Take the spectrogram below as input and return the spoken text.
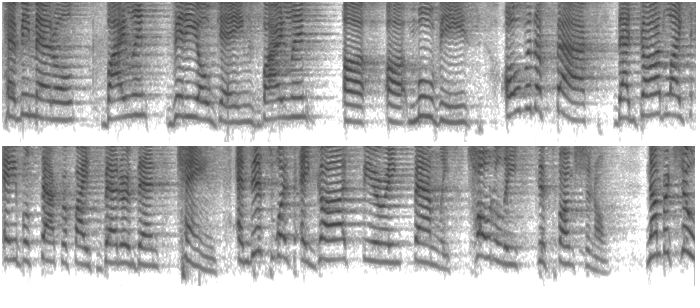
heavy metal, violent video games, violent uh, uh, movies, over the fact that God liked Abel's sacrifice better than Cain's. And this was a God fearing family, totally dysfunctional. Number two,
